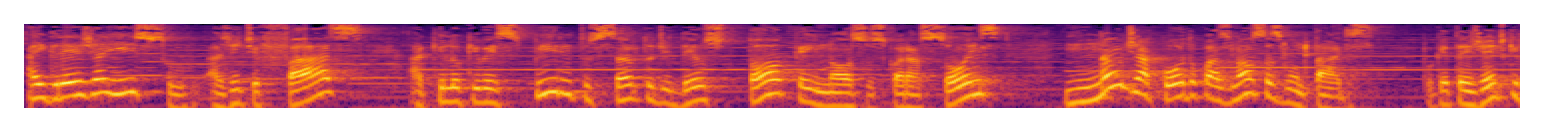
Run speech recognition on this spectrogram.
A igreja é isso, a gente faz aquilo que o Espírito Santo de Deus toca em nossos corações, não de acordo com as nossas vontades. Porque tem gente que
